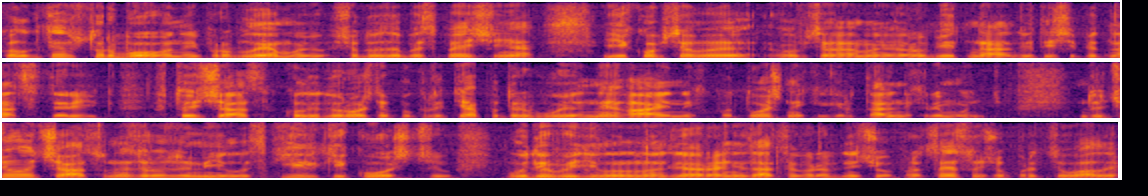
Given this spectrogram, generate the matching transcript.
Колектив стурбований проблемою щодо забезпечення їх обсягами, робіт на 2015 рік, в той час, коли дорожнє покриття потребує негайних, поточних і капітальних ремонтів. До цього часу не зрозуміло, скільки коштів буде виділено для організації виробничого процесу, щоб працювали,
